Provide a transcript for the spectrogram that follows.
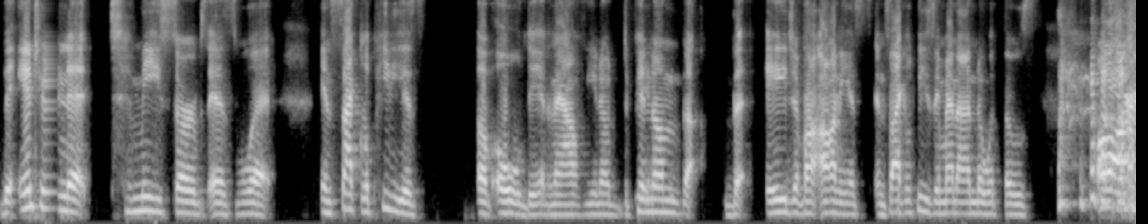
the internet to me serves as what encyclopedias of old did. Now, you know, depending yeah. on the the age of our audience, encyclopedias, they might not know what those are.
